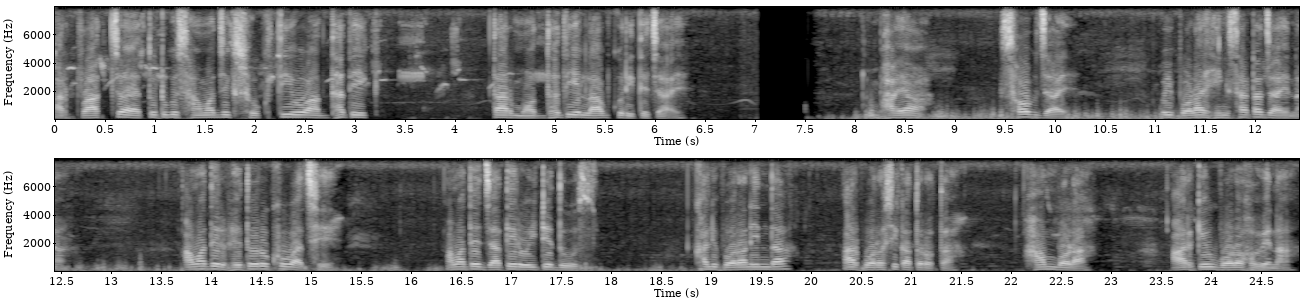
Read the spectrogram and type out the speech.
আর প্রাচ্য এতটুকু সামাজিক শক্তি ও আধ্যাত্মিক, তার মধ্য দিয়ে লাভ করিতে চায়। ভায়া, সব যায়। ওই পড়া হিংসাটা যায় না। আমাদের ভেতরও খুব আছে। আমাদের জাতের ওইটে দোষ। খালি পরানিন্দা আর পরশি কাতরতা। হাম বড়া, আর কেউ বড় হবে না।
